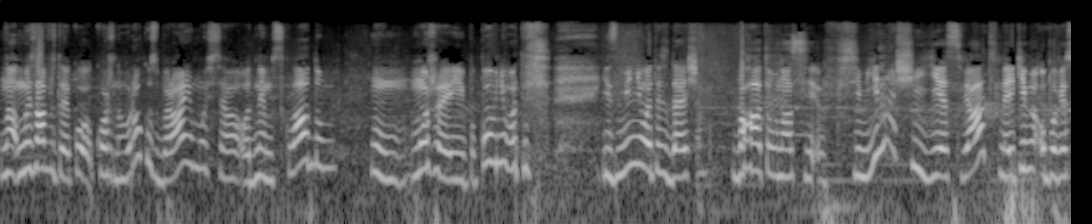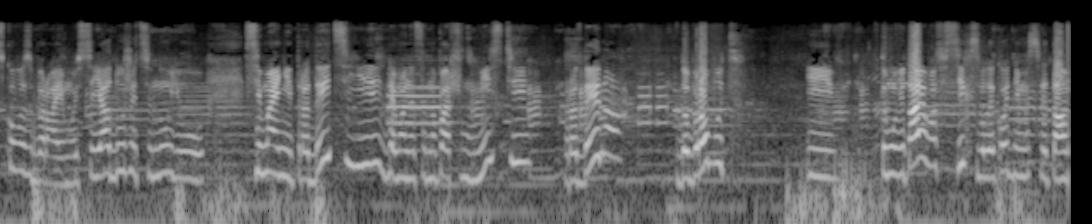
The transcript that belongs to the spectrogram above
ми завжди кожного року збираємося одним складом. Ну, може і поповнюватись, і змінюватись дещо. Багато у нас в сім'ї нашій є свят, на які ми обов'язково збираємося. Я дуже ціную сімейні традиції. Для мене це на першому місці родина, добробут. І тому вітаю вас всіх з великодніми святами.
